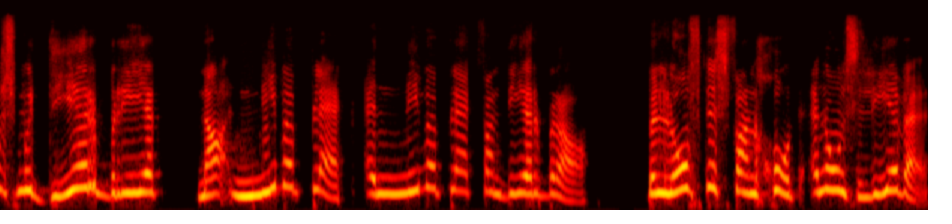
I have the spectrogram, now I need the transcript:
ons moet deurbreek na nuwe plek, 'n nuwe plek van deurbraak. Beloftes van God in ons lewe.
